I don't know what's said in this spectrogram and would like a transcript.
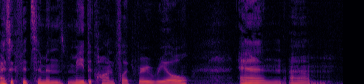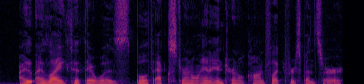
Isaac Fitzsimons made the conflict very real, and um, I I liked that there was both external and internal conflict for Spencer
